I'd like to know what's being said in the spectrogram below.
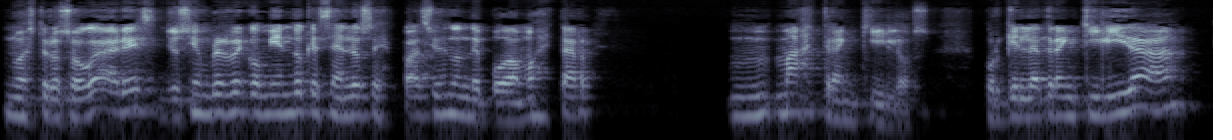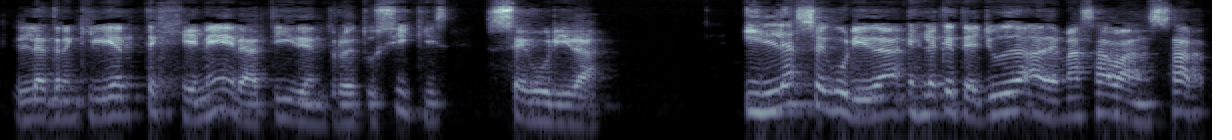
Nuestros hogares, yo siempre recomiendo que sean los espacios en donde podamos estar más tranquilos, porque la tranquilidad, la tranquilidad te genera a ti dentro de tu psiquis seguridad. Y la seguridad es la que te ayuda además a avanzar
